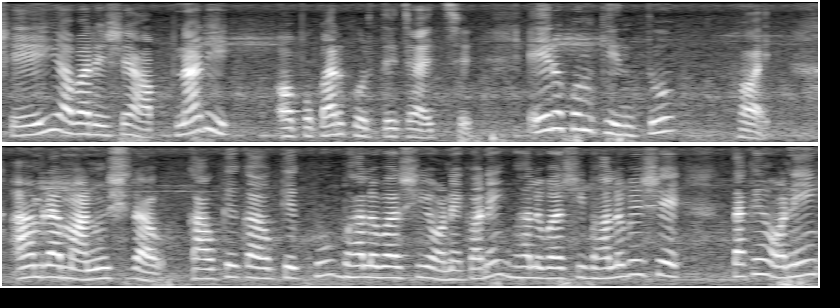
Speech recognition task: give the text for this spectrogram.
সেই আবার এসে আপনারই অপকার করতে চাইছে। এরকম কিন্তু হয়। আমরা মানুষরাও কাউকে কাউকে খুব ভালোবাসি, অনেক অনেক ভালোবাসি, ভালোবেসে তাকে অনেক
